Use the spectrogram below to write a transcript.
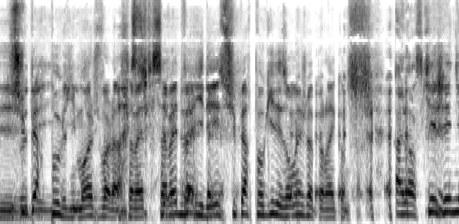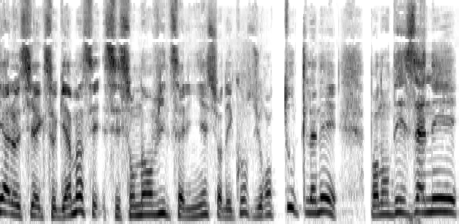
des Super Poggy, moi, je, voilà, ça va être, ça va être validé. Super Poggy, désormais, je l'appellerai comme ça. Alors, ce qui est génial aussi avec ce gamin, c'est son envie de s'aligner sur des courses durant toute l'année. Pendant des années,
